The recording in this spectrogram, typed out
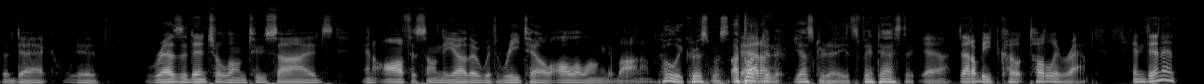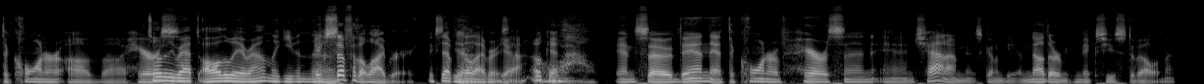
the deck with residential on two sides and office on the other with retail all along the bottom. Holy Christmas! I That- parked in it yesterday. It's fantastic. Yeah, that'll be co- totally wrapped. And then at the corner of uh, Harris, Totally wrapped all the way around, like even the except for the library. except for the library Yeah. side. Okay. Oh, wow. And so then at the corner of Harrison and Chatham is going to be another mixed use development.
